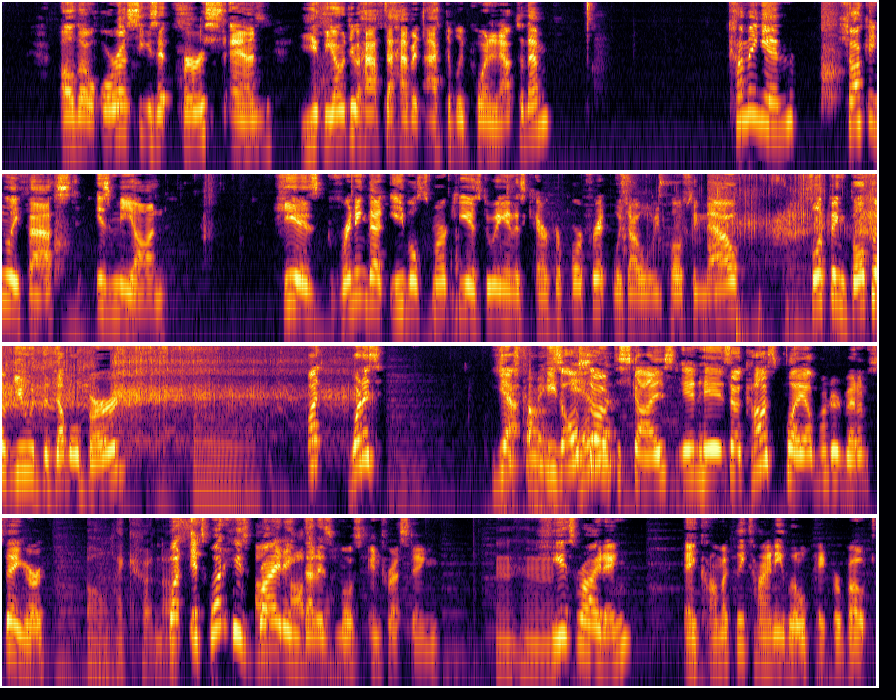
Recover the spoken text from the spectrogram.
Although Aura sees it first, and you, the other two have to have it actively pointed out to them. Coming in, shockingly fast, is Meon. He is grinning that evil smirk he is doing in his character portrait, which I will be posting now, flipping both of you with the double bird. What? What is? Yeah, He's he's also in? disguised in his uh, cosplay of Hundred Venom Stinger. Oh my goodness. But it's what he's Oh, riding that cosplay. is most interesting. hmm He is riding a comically tiny little paper boat.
